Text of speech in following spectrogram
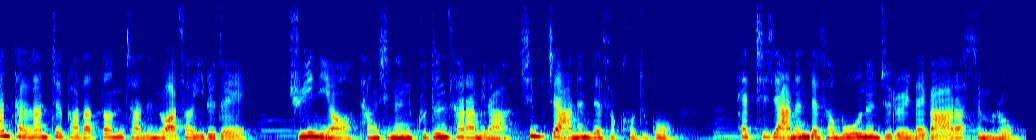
한 달란트 받았던 자는 와서 이르되 주인이여 당신은 굳은 사람이라 심지 않은 데서 거두고 해치지 않은 데서 모으는 줄을 내가 알았으므로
